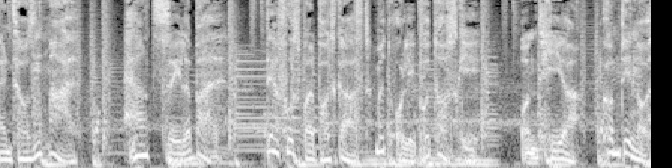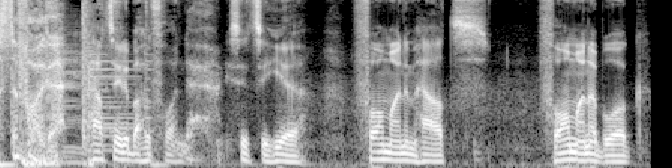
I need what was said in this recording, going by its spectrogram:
1000 Mal. Herz, Seele, Ball. Der Fußballpodcast mit Uli Potowski. Und hier kommt die neueste Folge. Herz, Seele, Ball, Freunde. Ich sitze hier vor meinem Herz, vor meiner Burg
